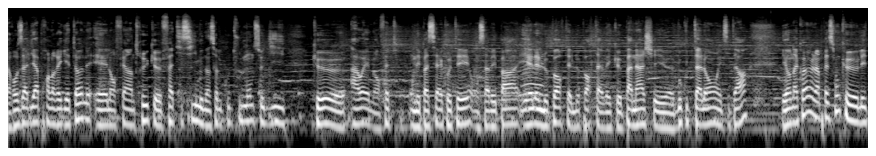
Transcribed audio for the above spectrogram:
Rosalia prend le reggaeton et elle en fait un truc euh, fatissime où d'un seul coup tout le monde se dit que euh, ah ouais, mais en fait on est passé à côté, on savait pas, et elle, elle le porte, elle le porte avec panache et beaucoup de talent, etc. Et on a quand même l'impression que les-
